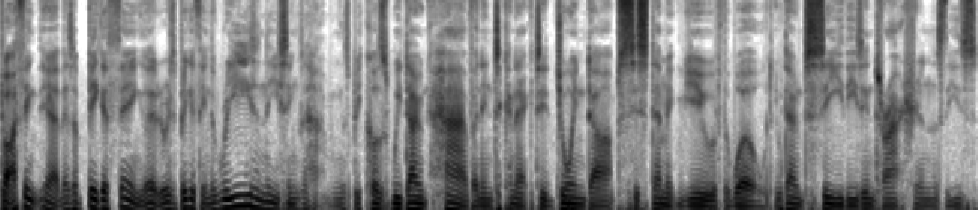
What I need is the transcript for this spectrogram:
but I think yeah, there's a bigger thing. There is a bigger thing. The reason these things are happening is because we don't have an interconnected, joined up, systemic view of the world. We don't see these interactions, these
